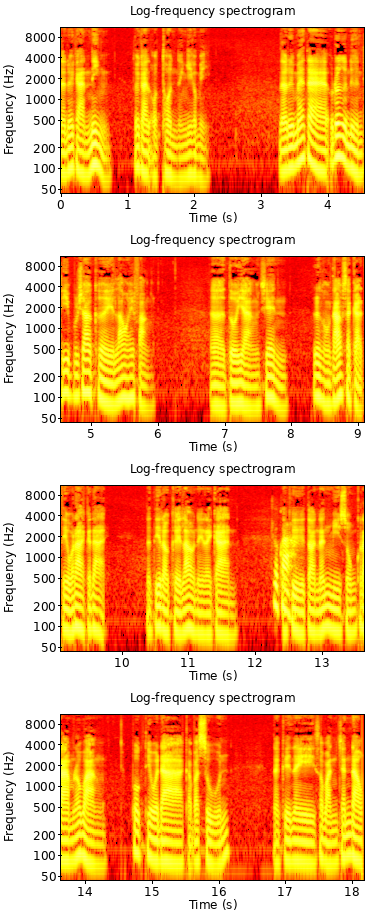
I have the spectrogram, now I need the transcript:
นะด้วยการนิ่ง ด้วยการอดทนอย่างนี้ก็มีนะหรือแม้แต่เรื่องอื่นๆที่พระเจ้าเคยเล่าให้ฟัง ตัวอย่างเช่น เรื่องของท้าวสกัดเทวราชก็ได้นะที่เราเคยเล่าในรายการก็คือตอนนั้นมีสงครามระหว่างพวกเทวดากับอสูรนะคือในสวรรค์ชั้นดาว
